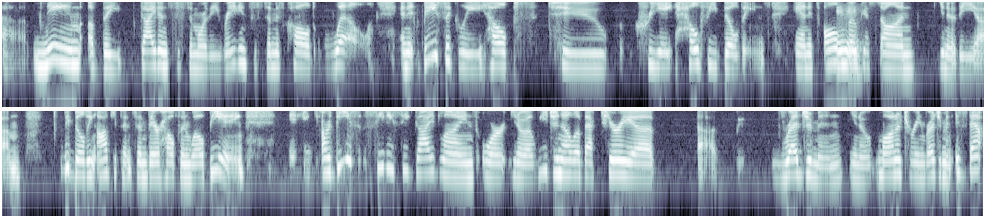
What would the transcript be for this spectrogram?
uh, name of the guidance system or the rating system is called WELL, and it basically helps to create healthy buildings, and it's all mm-hmm. focused on you know the um, the building occupants and their health and well-being. Are these CDC guidelines or you know a Legionella bacteria uh, regimen, you know, monitoring regimen, is that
